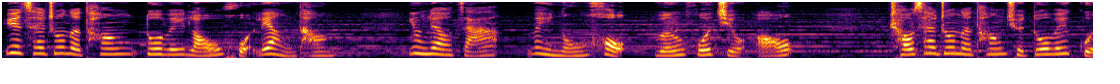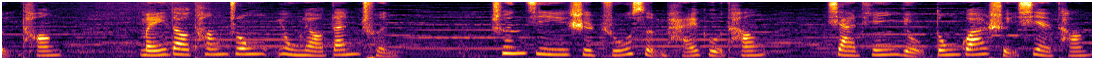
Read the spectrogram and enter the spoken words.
粤菜中的汤多为老火靓汤，用料杂，味浓厚，文火久熬；潮菜中的汤却多为滚汤，每一道汤中用料单纯。春季是竹笋排骨汤，夏天有冬瓜水蟹汤，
